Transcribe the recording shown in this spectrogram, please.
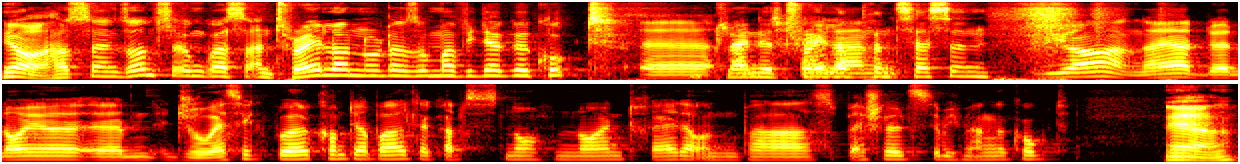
Ja, hast du denn sonst irgendwas an Trailern oder so mal wieder geguckt? Äh, kleine Trailer-Prinzessin? Ja, naja, der neue ähm, Jurassic World kommt ja bald. Da gab es noch einen neuen Trailer und ein paar Specials, die habe ich mir angeguckt. Ja.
